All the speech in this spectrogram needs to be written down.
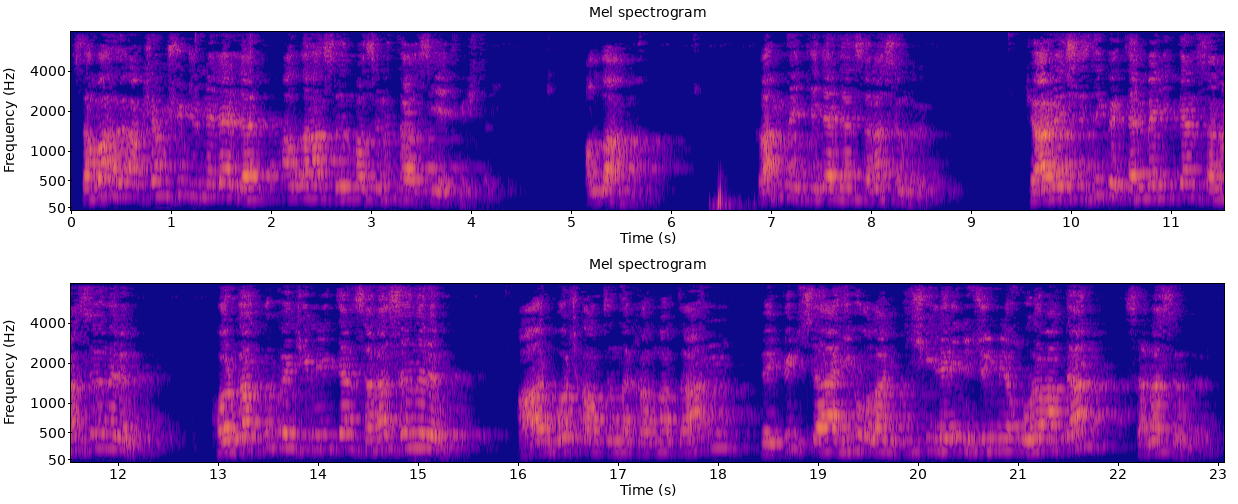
Sabah ve akşam şu cümlelerle Allah'a sığınmasını tavsiye etmiştir. Allah'ım, gam ve kederden sana sığınırım. Çaresizlik ve tembellikten sana sığınırım. Korkaklık ve cimrilikten sana sığınırım. Ağır borç altında kalmaktan ve güç sahibi olan kişilerin zulmüne uğramaktan sana sığınırım.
